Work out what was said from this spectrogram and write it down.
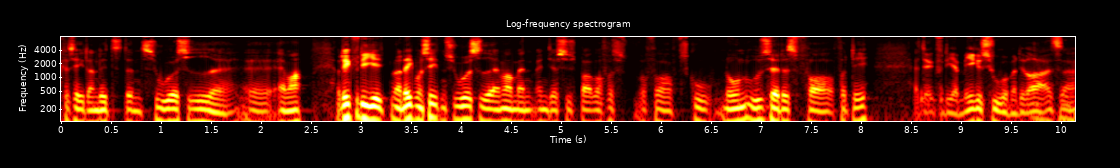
kan se den lidt den sure side af, øh, af mig. Og det er ikke fordi, at man ikke må se den sure side af mig, men, men jeg synes bare, hvorfor, hvorfor skulle nogen udsættes for, for det? Altså, det er ikke fordi, jeg er mega sur, men det var altså,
